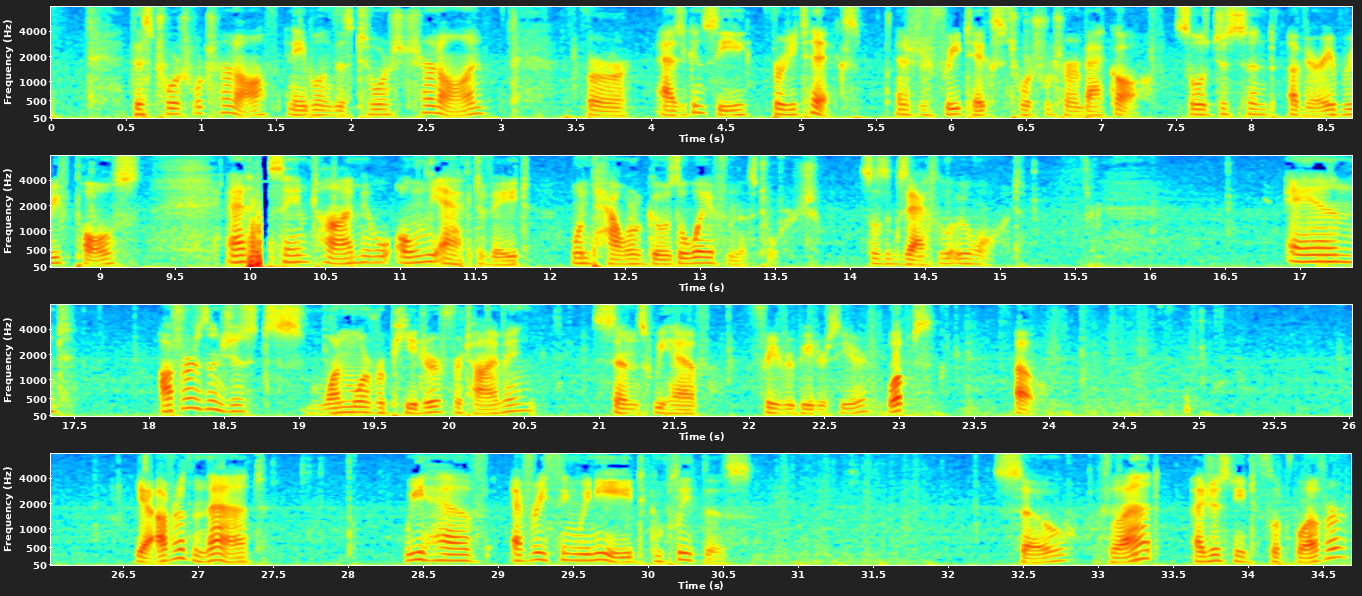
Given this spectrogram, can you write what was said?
this torch will turn off, enabling this torch to turn on for, as you can see, three ticks. And after three ticks, the torch will turn back off. So it'll just send a very brief pulse, and at the same time, it will only activate when power goes away from this torch. So it's exactly what we want. And other than just one more repeater for timing, since we have three repeaters here. Whoops. Oh. Yeah, other than that, we have everything we need to complete this. So, with that, I just need to flip the lever,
